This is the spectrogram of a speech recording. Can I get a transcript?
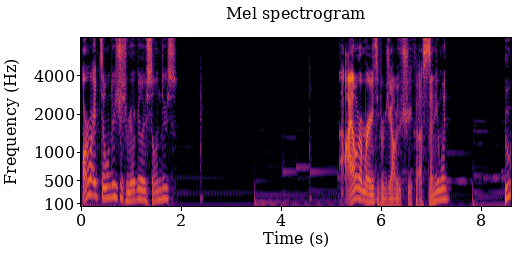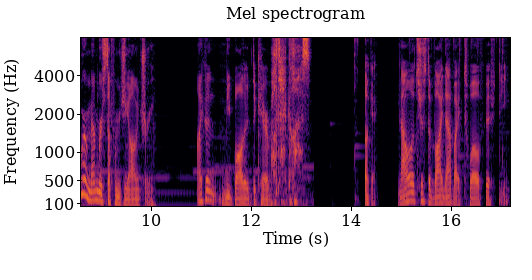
Are right cylinders just regular cylinders? I don't remember anything from geometry class. Does anyone? Who remembers stuff from geometry? I couldn't be bothered to care about that class. Okay, now let's just divide that by 1250.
